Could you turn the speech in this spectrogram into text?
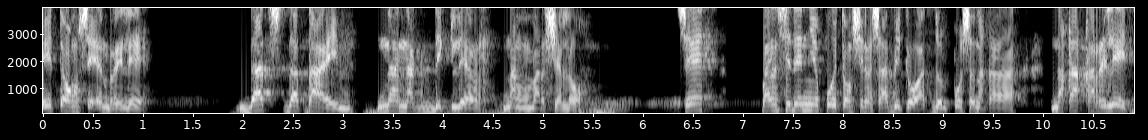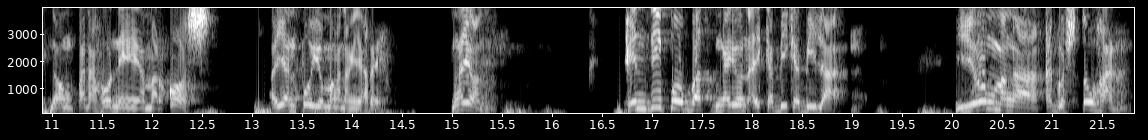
itong si Enrile. that's the time na nag-declare ng martial law. Set, pansinin niyo po itong sinasabi ko at doon po sa naka, nakaka-relate noong panahon ni Marcos. Ayan po yung mga nangyari. Ngayon, hindi po ba't ngayon ay kabi-kabila yung mga kagustuhan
